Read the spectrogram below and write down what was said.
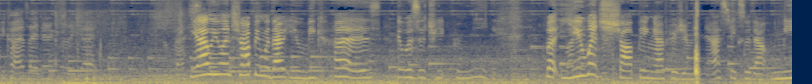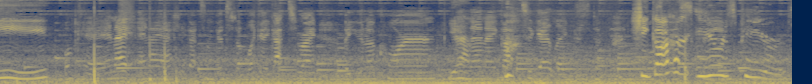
because I didn't really get the best. yeah, we went shopping without you because It was a treat for me. But you went shopping after gymnastics without me. Okay, and I and I actually got some good stuff. Like I got to ride a unicorn. Yeah. And then I got to get like stuff. She got her ears pierced.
